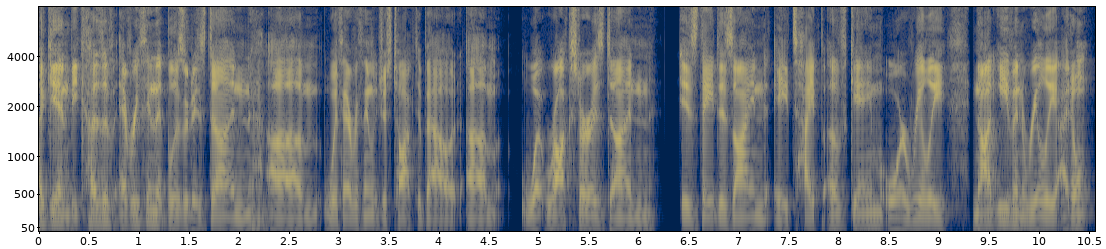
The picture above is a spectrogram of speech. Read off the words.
again because of everything that Blizzard has done Mm-hmm. um, with everything we just talked about. Um, what Rockstar has done is they designed a type of game, or really not even really. I don't.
